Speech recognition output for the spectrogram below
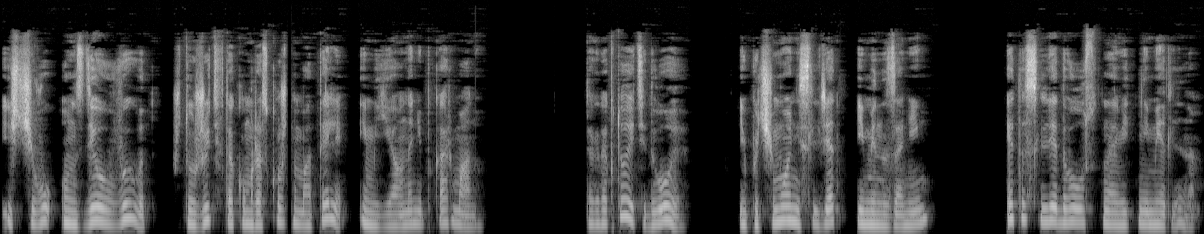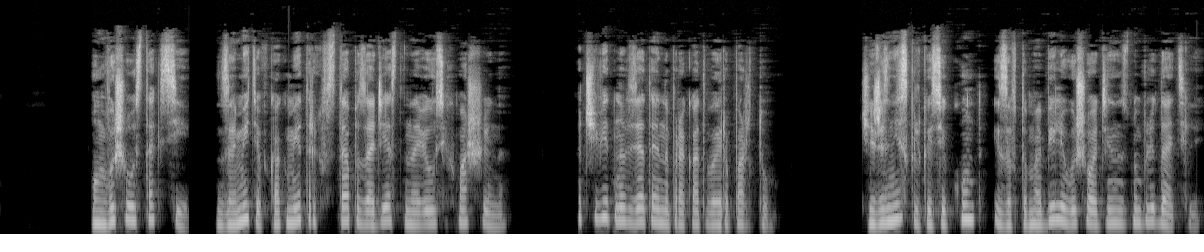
из чего он сделал вывод, что жить в таком роскошном отеле им явно не по карману. Тогда кто эти двое? И почему они следят именно за ним? Это следовало установить немедленно. Он вышел из такси, заметив, как метрах в ста позади остановилась их машина, очевидно взятая на прокат в аэропорту. Через несколько секунд из автомобиля вышел один из наблюдателей,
